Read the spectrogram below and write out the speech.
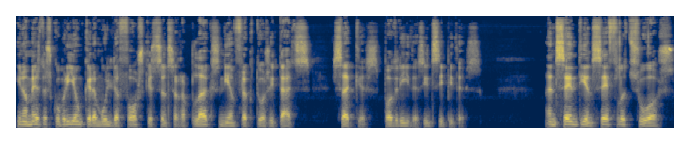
i només descobria un caramull de fosques sense replecs ni fractuositats, seques, podrides, insípides. Encent i enceflet suós,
